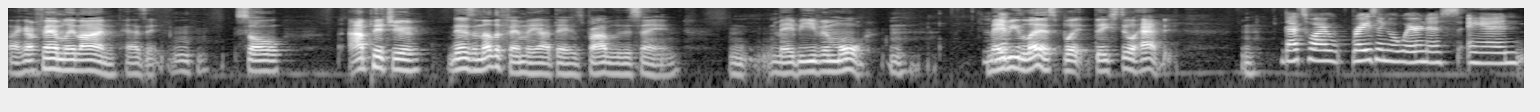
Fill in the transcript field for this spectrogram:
like her family line has it. Mm-hmm. So I picture there's another family out there who's probably the same, maybe even more, mm. maybe less, but they still have it. Mm. That's why raising awareness and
